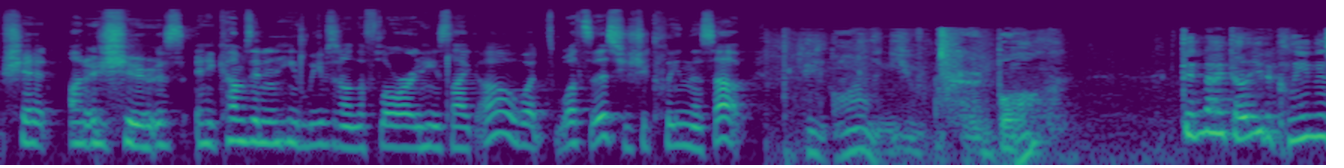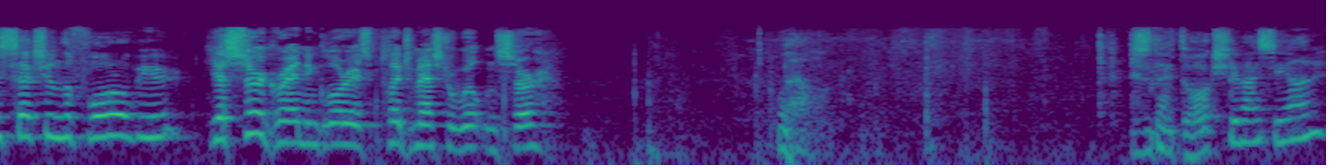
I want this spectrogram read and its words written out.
shit on his shoes, and he comes in and he leaves it on the floor, and he's like, "Oh, what's what's this? You should clean this up." Hey, Arlen, you turd ball. Didn't I tell you to clean this section of the floor over here? Yes, sir, Grand and Glorious Pledge Master Wilton, sir. Well, isn't that dog shit I see on it?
